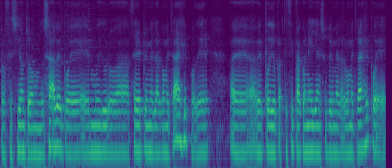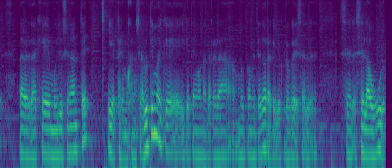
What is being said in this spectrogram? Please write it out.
profesión todo el mundo sabe, pues es muy duro hacer el primer largometraje y poder eh, haber podido participar con ella en su primer largometraje, pues la verdad es que es muy ilusionante y esperemos que no sea el último y que, tenga una carrera muy prometedora, que yo creo que es el, se la auguro.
